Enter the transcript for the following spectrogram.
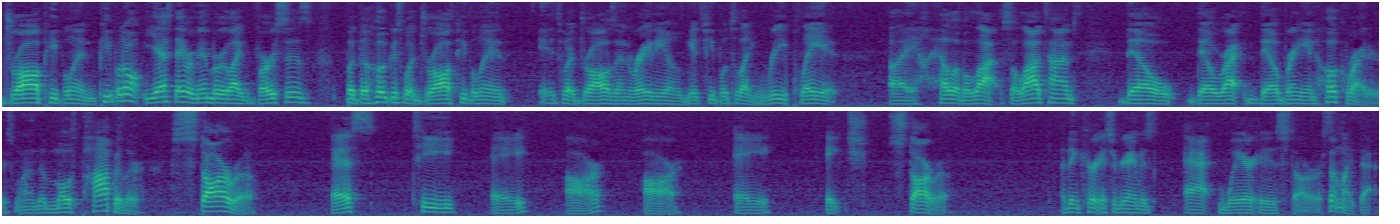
draw people in. People don't yes, they remember like verses, but the hook is what draws people in. It's what draws in radio, gets people to like replay it a hell of a lot. So a lot of times they'll they'll write they'll bring in hook writers. One of the most popular, Starrah, S T A R R A H. Starrah. I think her Instagram is at where is Starrah, something like that.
